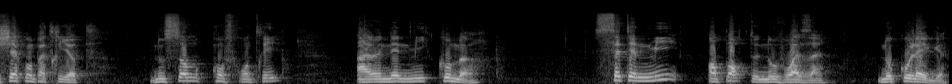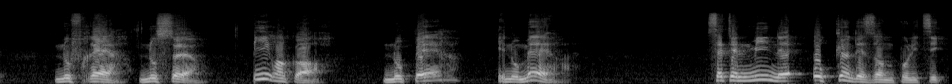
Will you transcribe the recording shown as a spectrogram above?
chers compatriotes, nous sommes confrontés à un ennemi commun. Cet ennemi emporte nos voisins, nos collègues, nos frères, nos sœurs, pire encore, nos pères et nos mères. Cet ennemi n'est aucun des hommes politiques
